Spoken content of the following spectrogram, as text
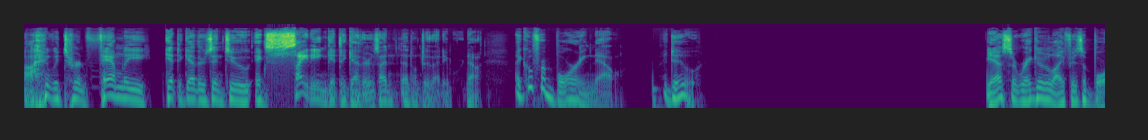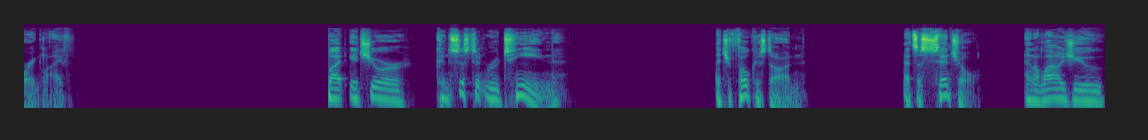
I would turn family get togethers into exciting get togethers. I, I, don't do that anymore. No, I go for boring now. I do. Yes, a regular life is a boring life. But it's your consistent routine that you're focused on that's essential and allows you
